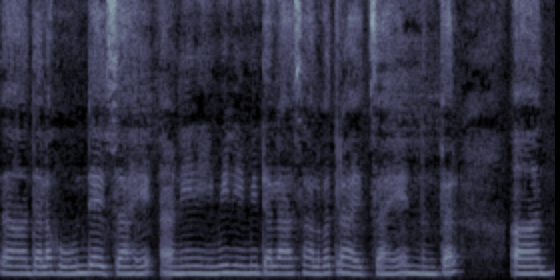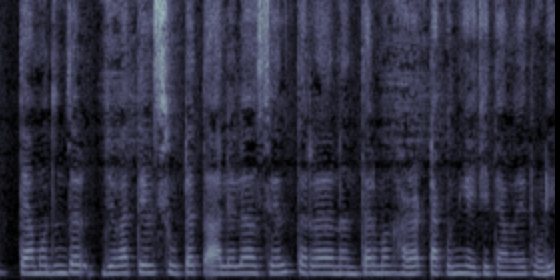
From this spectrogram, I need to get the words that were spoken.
त्याला होऊन द्यायचं आहे आणि नेहमी नेहमी त्याला असं हलवत राहायचं आहे. नंतर त्यामधून जर जेव्हा तेल सुटत आलेलं असेल तर नंतर मग हळद टाकून घ्यायची त्यामध्ये थोडी.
